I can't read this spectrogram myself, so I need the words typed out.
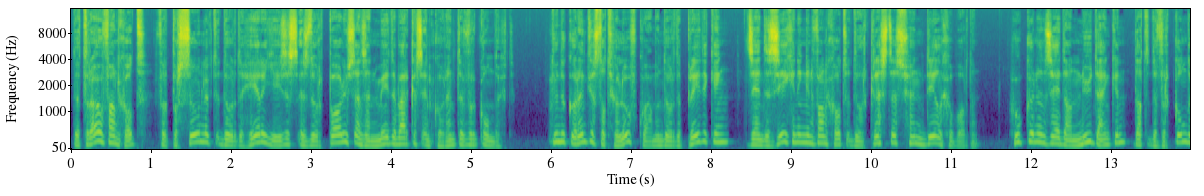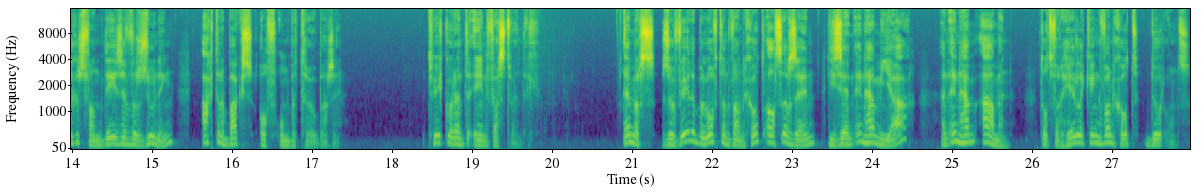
De trouw van God, verpersoonlijkt door de Heere Jezus, is door Paulus en zijn medewerkers in Korinthe verkondigd. Toen de Corinthiërs tot geloof kwamen door de prediking, zijn de zegeningen van God door Christus hun deel geworden. Hoe kunnen zij dan nu denken dat de verkondigers van deze verzoening achterbaks of onbetrouwbaar zijn? 2 Korinthe 1 vers 20 Immers, zoveel beloften van God als er zijn, die zijn in hem ja en in hem amen, tot verheerlijking van God door ons.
